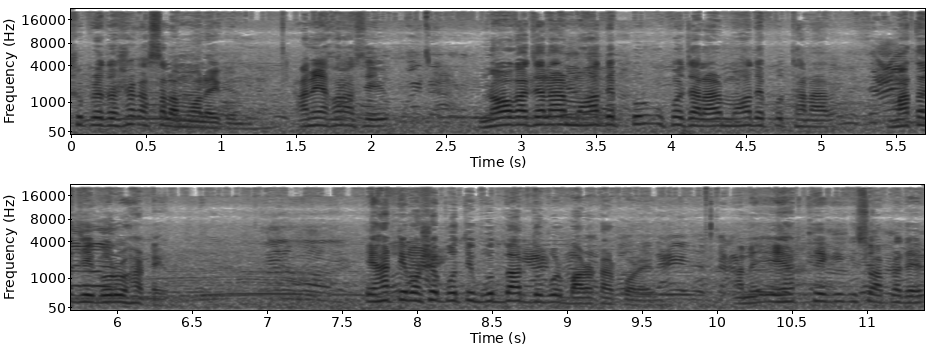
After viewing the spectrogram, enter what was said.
সুপ্রিয় দর্শক, আসসালামু আলাইকুম। আমি এখন আছি নওগাঁ জেলার মহাদেবপুর উপজেলার মহাদেবপুর থানার মাতাজি গরুর হাটে। এই হাটটি বসে প্রতি বুধবার দুপুর বারোটার পরে। আমি এই হাট থেকে কিছু আপনাদের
